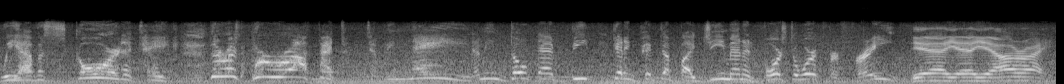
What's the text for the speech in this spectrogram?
We have a score to take. There is profit to be made. I mean, don't that beat getting picked up by G-men and forced to work for free? Yeah, yeah, yeah, all right.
